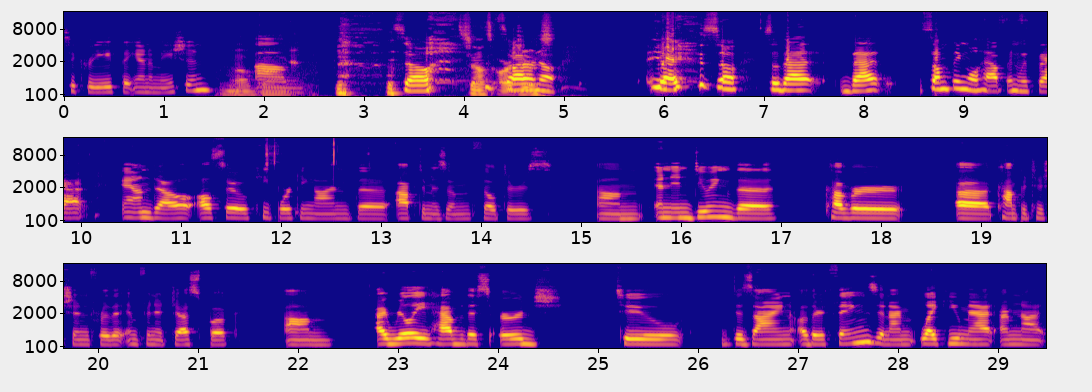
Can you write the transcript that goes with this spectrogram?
to create the animation. Oh God. Um, so Sounds so arduous. I don't know. Yeah, so so that that something will happen with that, and I'll also keep working on the optimism filters. Um, and in doing the cover uh, competition for the Infinite Jest book, um, I really have this urge to design other things, and I'm like you, Matt. I'm not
